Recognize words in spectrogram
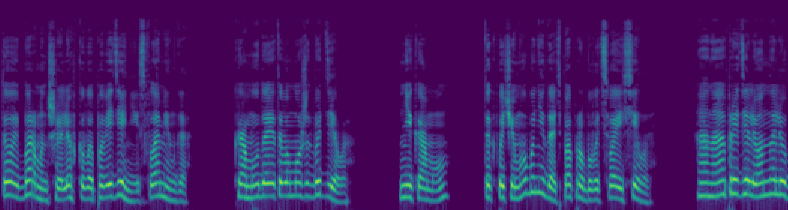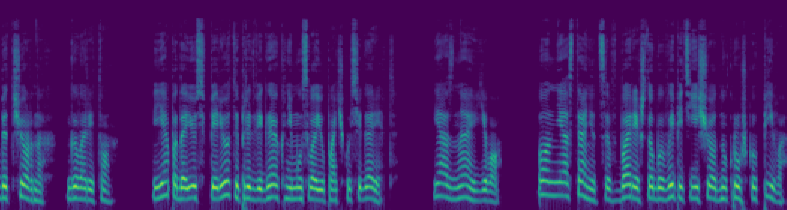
той барменши легкого поведения из Фламинго. Кому до этого может быть дело? Никому. Так почему бы не дать попробовать свои силы? Она определенно любит черных, говорит он. Я подаюсь вперед и придвигаю к нему свою пачку сигарет. Я знаю его. Он не останется в баре, чтобы выпить еще одну кружку пива,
